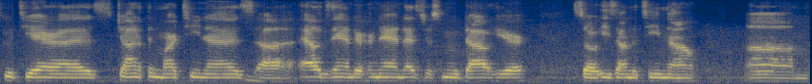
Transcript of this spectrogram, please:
Gutierrez, Jonathan Martinez, uh, Alexander Hernandez just moved out here so he's on the team now. Um,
